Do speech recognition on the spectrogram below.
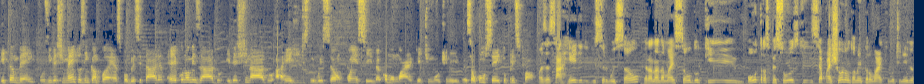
e também os investimentos em campanhas publicitárias é economizado e destinado à rede de distribuição conhecida como marketing multinível. Esse é o conceito principal. Mas essa rede de distribuição era nada mais são do que outras pessoas que se apaixonam também pelo marketing multinível,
